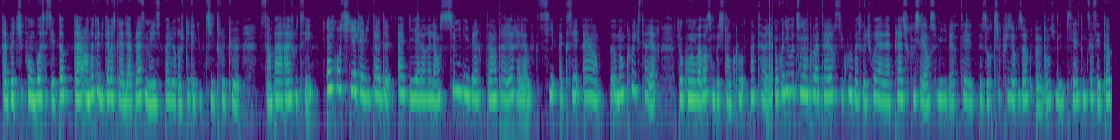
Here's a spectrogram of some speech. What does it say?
T'as le petit pot en bois, ça c'est top. T'as un bon habitat parce qu'elle a de la place, mais n'hésite pas à lui rajouter quelques petits trucs euh, sympas à rajouter. On continue avec l'habitat de Abby. Alors elle est en semi-liberté intérieure, elle a aussi accès à un, un enclos extérieur. Donc on va voir son petit enclos intérieur. Donc au niveau de son enclos intérieur c'est cool parce que du coup elle a la place, surtout si elle est en semi-liberté, elle peut sortir plusieurs heures euh, dans une pièce, donc ça c'est top.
